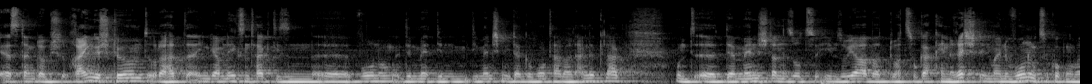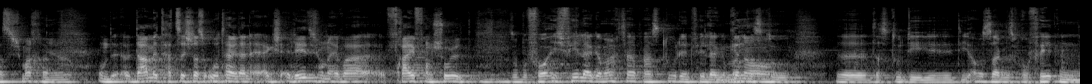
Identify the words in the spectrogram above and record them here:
er ist dann, glaube ich, reingestürmt oder hat irgendwie am nächsten Tag diesen äh, Wohnung, den, den, die Menschen, die da gewohnt haben, halt angeklagt. Und äh, der Mensch dann so zu ihm so, ja, aber du hast so gar kein Recht, in meine Wohnung zu gucken, was ich mache. Ja. Und äh, damit hat sich das Urteil dann eigentlich erledigt und er war frei von Schuld. So bevor ich Fehler gemacht habe, hast du den Fehler gemacht, genau. dass du dass du die, die Aussagen des Propheten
